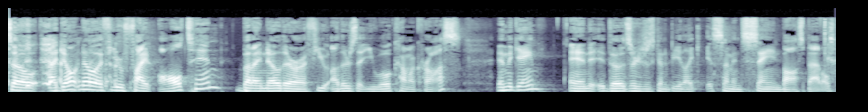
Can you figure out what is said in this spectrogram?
So I don't know if you fight all 10, but I know there are a few others that you will come across in the game. And those are just going to be like some insane boss battles.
